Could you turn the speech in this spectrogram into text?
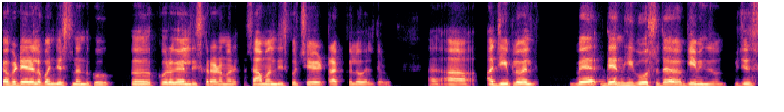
కెఫెటేరియాలో పనిచేస్తున్నందుకు కూరగాయలు తీసుకురావడం సామాన్లు తీసుకొచ్చే ట్రక్లో వెళ్తాడు. ఆ జీప్లో వెళ్ where then he goes to the gaming zone which is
